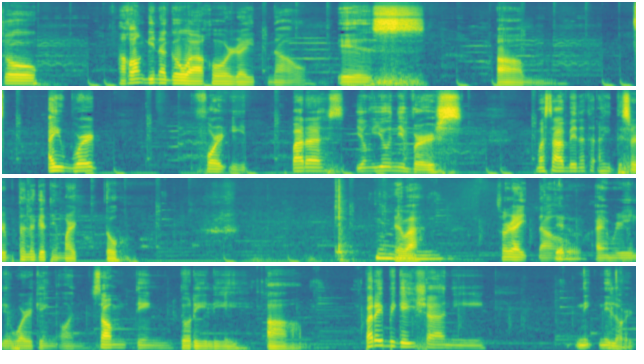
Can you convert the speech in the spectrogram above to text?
So, ako ang ginagawa ko right now is um I work for it para yung universe masabi na ay deserve talaga ni Mark to. Mm. So right now, Pero- I'm really working on something to really um para ibigay siya ni ni, ni Lord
